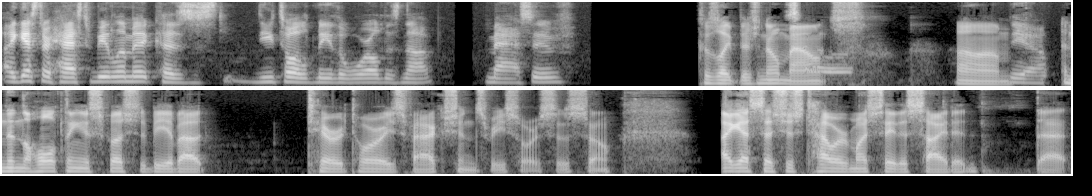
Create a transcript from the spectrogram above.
I guess there has to be a limit because you told me the world is not massive. because like there's no mounts. Um, Yeah. and then the whole thing is supposed to be about territories, factions, resources. So I guess that's just however much they decided that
